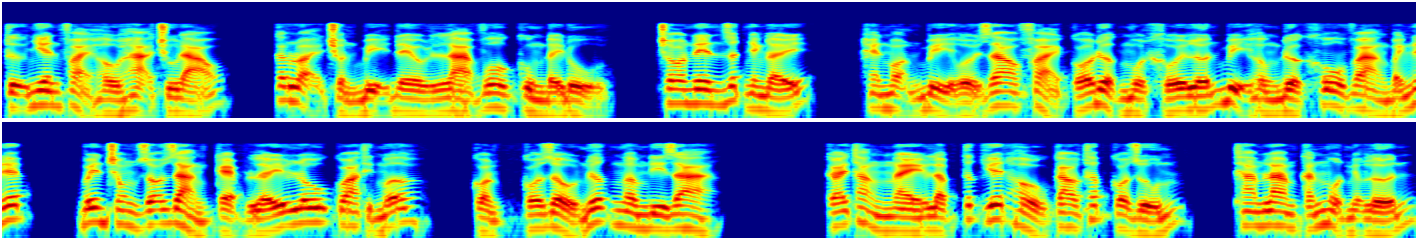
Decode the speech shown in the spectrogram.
tự nhiên phải hầu hạ chú đáo, các loại chuẩn bị đều là vô cùng đầy đủ, cho nên rất nhanh đấy, hèn bọn bị ổi dao phải có được một khối lớn bị hồng được khô vàng bánh nếp, bên trong rõ ràng kẹp lấy lô qua thịt mỡ, còn có dầu nước ngâm đi ra. Cái thằng này lập tức yết hầu cao thấp có rúm, tham lam cắn một miệng lớn,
